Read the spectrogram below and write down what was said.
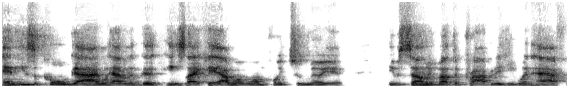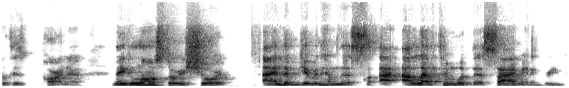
and he's a cool guy. We're having a good. He's like, hey, I want 1.2 million. He was telling me about the property. He went half with his partner. Make a long story short, I ended up giving him this. I, I left him with the assignment agreement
